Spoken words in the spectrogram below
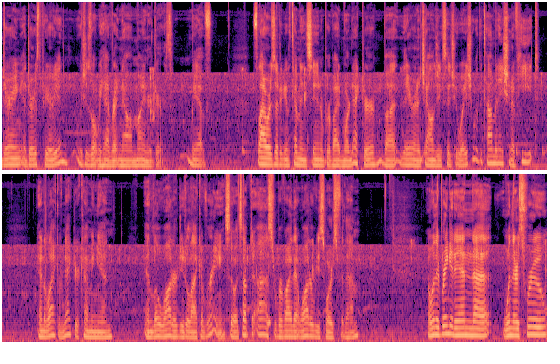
during a dearth period, which is what we have right now, a minor dearth. We have flowers that are going to come in soon and provide more nectar, but they're in a challenging situation with a combination of heat and a lack of nectar coming in and low water due to lack of rain. So it's up to us to provide that water resource for them. And when they bring it in, uh, when they're through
